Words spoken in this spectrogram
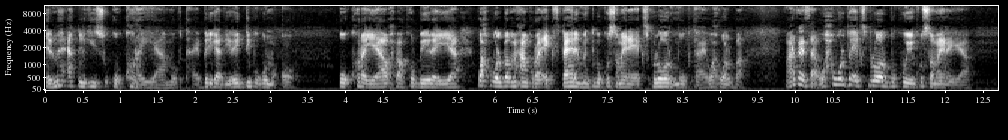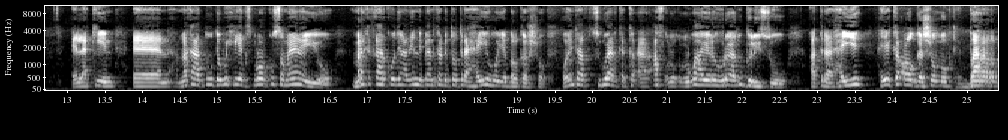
ilmaha caqligiisu uu korayaa moogtahay berigaad yaray dib ugu noqo uu korayaa waxbaa ku biiraya wax walba maxaan ku experiment buu ku samaynaya explore moogtahay wax walba ma arkaysaa wax walba explore buu kuyin ku samaynayaa laakiin marka hadduu de wixii explore ku sameynayo mararka qaarkood inaad independent ka dhigto tira haye hooye balgasho oo intaad surwaalka af lagu hayaro hore aad u geliso aad tira haye haye ka coogasho moogtahay bar.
